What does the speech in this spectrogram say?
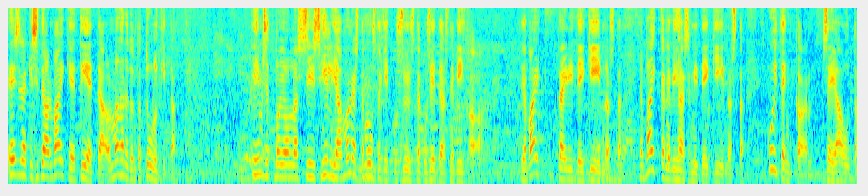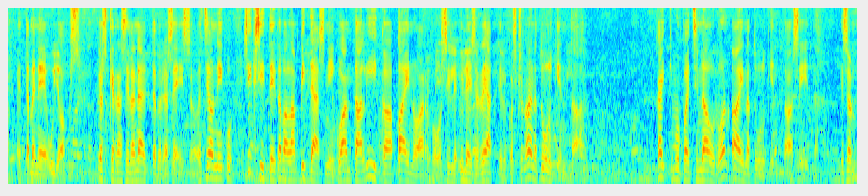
ensinnäkin sitä on vaikea tietää, on mahdotonta tulkita. Ihmiset voi olla siis hiljaa monesta muustakin kuin syystä kuin siitä, jos ne vihaa ja vaikka niitä ei kiinnosta, ja vaikka ne vihaisen niitä ei kiinnosta, kuitenkaan se ei auta, että menee ujoksi, jos kerran siellä näyttämöllä seisoo. Et se on niinku, siksi siitä ei tavallaan pitäisi niinku antaa liikaa painoarvoa sille yleisön reaktiolle, koska se on aina tulkintaa. Kaikki muu paitsi nauru on aina tulkintaa siitä. Ja se on,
